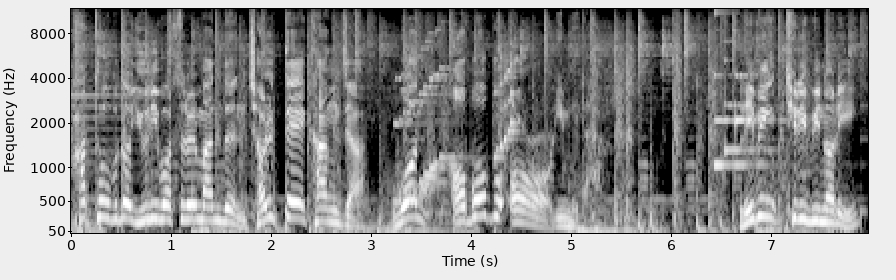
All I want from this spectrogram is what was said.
Heart of the Universe를 만든 절대 강자 One Above All입니다. 리빙 트리뷰널이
